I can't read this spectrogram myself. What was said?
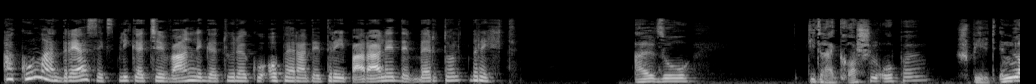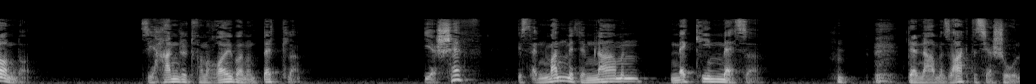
Acum Andreas explică ceva în legătură cu opera de trei parale de Bertolt Brecht. Also, die Drei-Groschen-Oper spielt in London. Sie handelt von Räubern und Bettlern. Ihr Chef ist ein Mann mit dem Namen Mackie Messer. Der Name sagt es ja schon.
